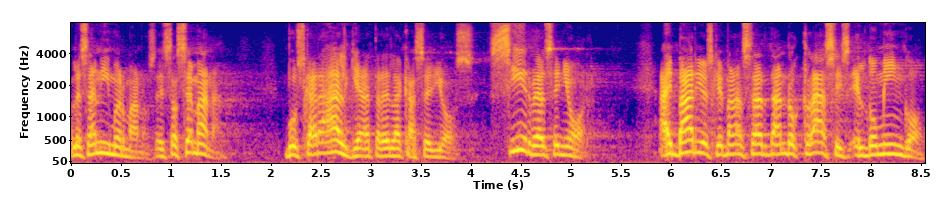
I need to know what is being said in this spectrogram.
Les animo, hermanos, esta semana buscar a alguien a través de la casa de Dios. Sirve al Señor. Hay varios que van a estar dando clases el domingo,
